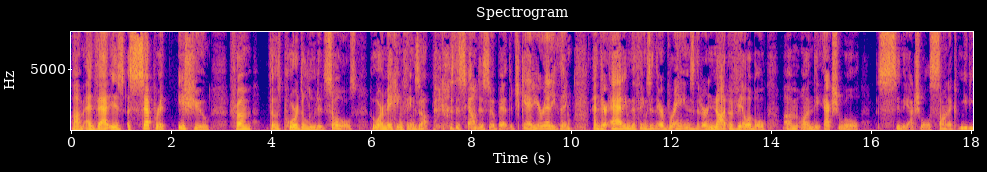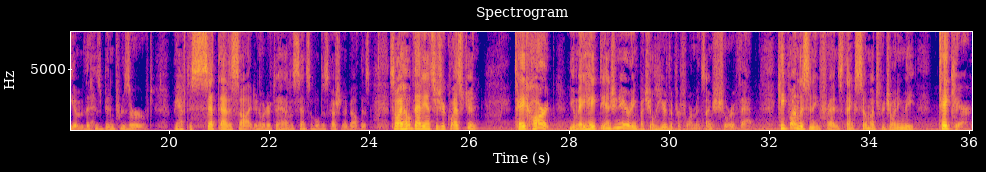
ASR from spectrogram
Um, and that is a separate issue from those poor deluded souls who are making things up because the sound is so bad that you can't hear anything. And they're adding the things in their brains that are not available um, on the actual in the actual sonic medium that has been preserved. We have to set that aside in order to have a sensible discussion about this. So I hope that answers your question. Take heart. You may hate the engineering, but you'll hear the performance. I'm sure of that. Keep on listening, friends. Thanks so much for joining me. Take care.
